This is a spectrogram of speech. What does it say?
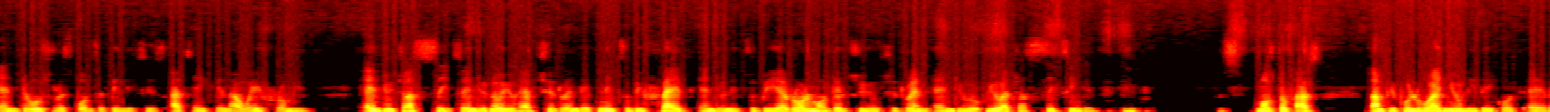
and those responsibilities are taken away from you and you just sit and you know you have children that need to be fed and you need to be a role model to your children and you you are just sitting and most of us some people who are newly they got a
